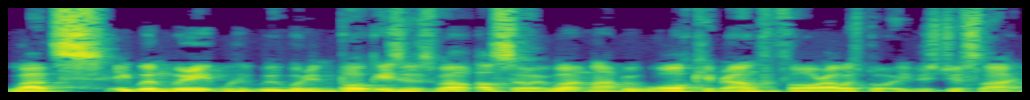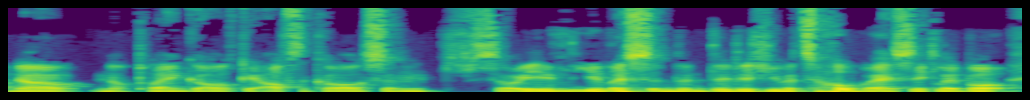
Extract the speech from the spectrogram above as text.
lads when we we were in buggies as well, so it wasn't like we were walking around for four hours. But he was just like, no, not playing golf, get off the course. And so you you listened and did as you were told, basically. But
